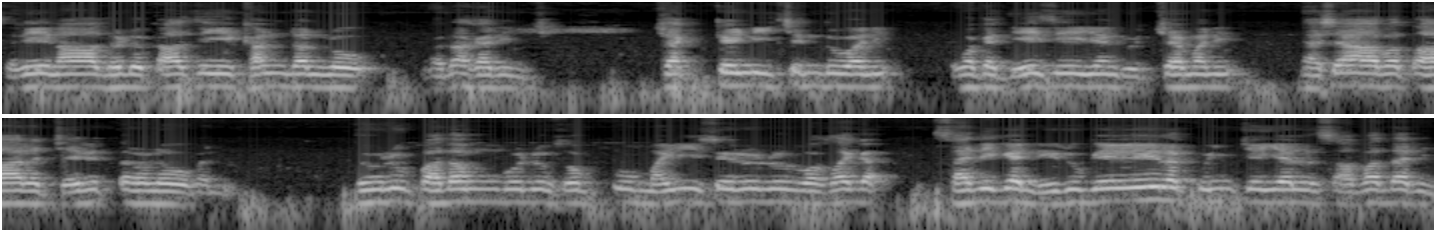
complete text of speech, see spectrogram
శ్రీనాథుడు కాశీఖండంలో ఉదహరించి చక్కని చిందు అని ఒక దేశీయ నృత్యమని దశావతార చరిత్రలో అని దురుపదంబులు సొక్కు మైసిరులు వసగ సరిగ నిరుగేల కుంచెయల్ సబదరి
